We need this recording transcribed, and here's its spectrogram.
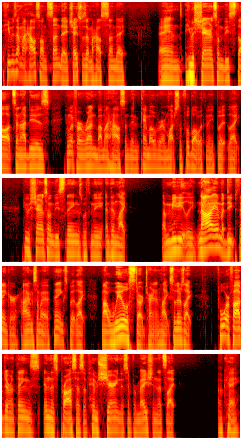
he was at my house on Sunday. Chase was at my house Sunday, and he was sharing some of these thoughts and ideas. He went for a run by my house and then came over and watched some football with me. But like, he was sharing some of these things with me, and then like immediately. Now I am a deep thinker. I am somebody that thinks, but like my wheels start turning. Like so, there's like four or five different things in this process of him sharing this information. That's like, okay,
